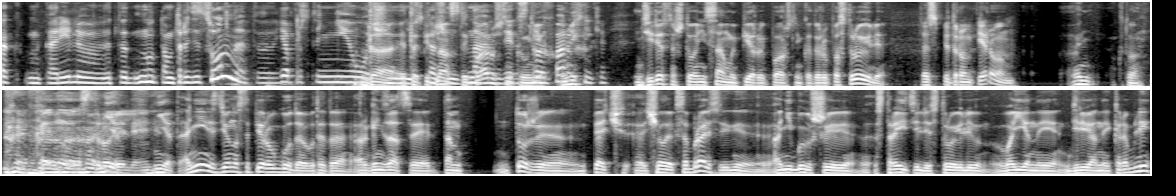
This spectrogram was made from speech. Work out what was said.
Как на Карелию? Это, ну, там традиционно? Это я просто не очень, да, это скажем, 15-й знаю, парусник. где у строят них, у них парусники. интересно, что они самый первый парусник, который построили. То есть с Петром Первым Кто? строили. Нет, нет, они с 91 года, вот эта организация, там тоже пять ч- человек собрались, они бывшие строители строили военные деревянные корабли,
